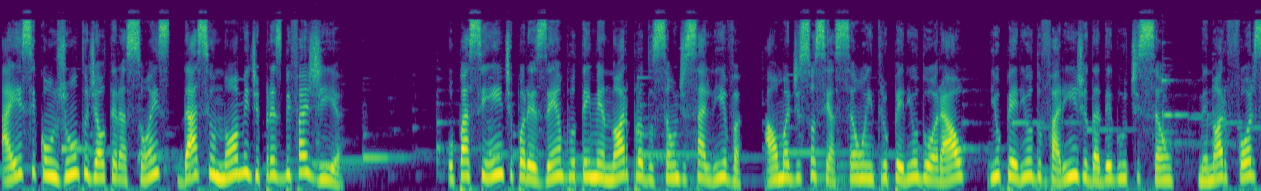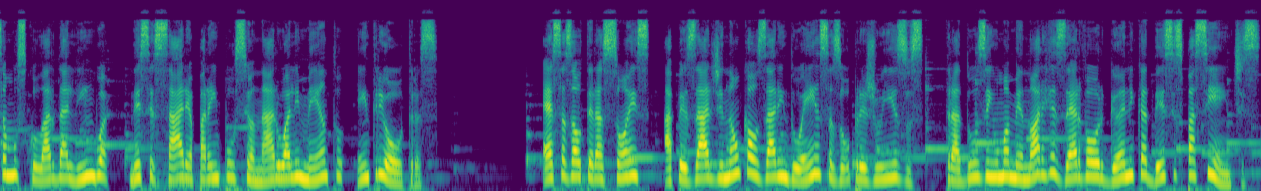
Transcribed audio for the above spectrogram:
A esse conjunto de alterações dá-se o nome de presbifagia. O paciente, por exemplo, tem menor produção de saliva, há uma dissociação entre o período oral e o período faríngeo da deglutição, menor força muscular da língua, necessária para impulsionar o alimento, entre outras. Essas alterações, apesar de não causarem doenças ou prejuízos, traduzem uma menor reserva orgânica desses pacientes.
